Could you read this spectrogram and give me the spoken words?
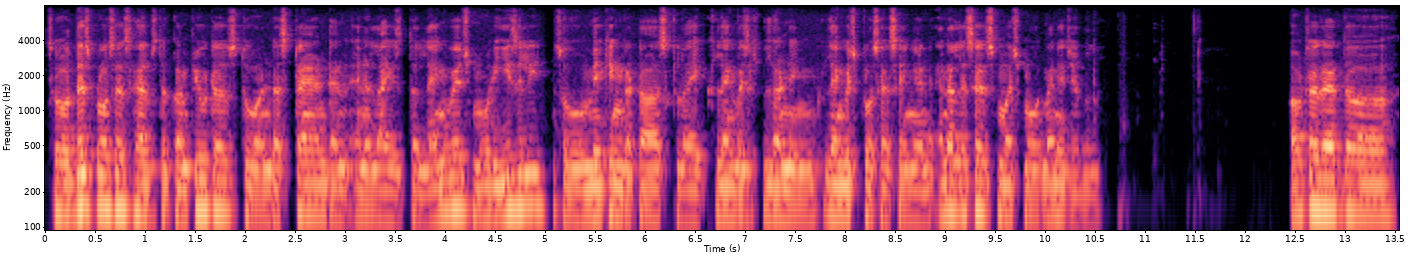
So this process helps the computers to understand and analyze the language more easily. So making the task like language learning, language processing and analysis much more manageable. After that the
